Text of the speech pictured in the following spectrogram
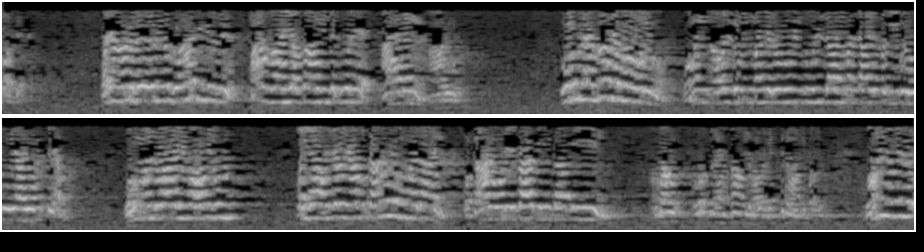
വാക്ക് പരാതരോ നിങ്ങൾ ദ്വാരിക്കരുത് മാറായി അള്ളാഹുവിന്റെ കൂടെ ആരൻ ആരോട് സൂറത്തിൽ അള്ളാഹു പറയുന്നു ومن أضل ممن يدعو من دون الله من لا يستجيب له إلى يوم القيامة وهم عن دعائهم غافلون وإذا حجر الناس كانوا لهم ميدان وكانوا بعبادتهم كافرين അള്ളാഹു സൂറത്തിൽ അഹ്സാമിൽ വളരെ വ്യക്തമാക്കി പറഞ്ഞു വമനമല്ലോ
